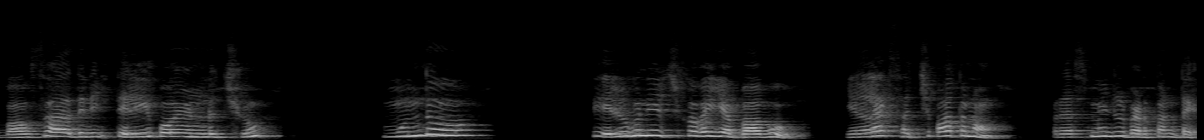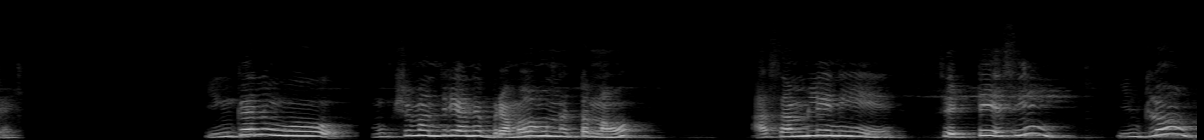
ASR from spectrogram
బహుశా అది నీకు తెలియపోయి ఉండొచ్చు. ముందు తెలుగు నేర్చుకోవయ్యా బాబు. ఇలా చచ్చిపోతున్నావు. ప్రెస్ మీట్లు పెడుతుంటే. ఇంకా నువ్వు ముఖ్యమంత్రి అనే భ్రమలో ఉన్నట్టున్నావు. అసెంబ్లీని సెట్ వేసి ఇంట్లో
